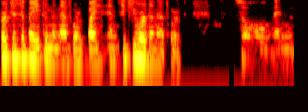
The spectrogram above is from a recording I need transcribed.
participate in the network by and secure the network. So and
